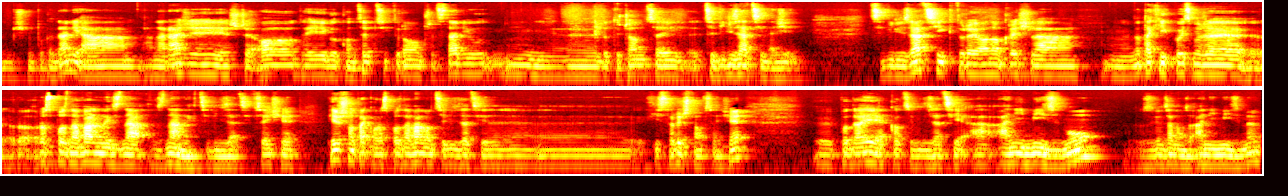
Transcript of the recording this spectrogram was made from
byśmy pogadali, a, a na razie jeszcze o tej jego koncepcji, którą przedstawił mm, e, dotyczącej cywilizacji na Ziemi. Cywilizacji, które on określa, mm, no takich powiedzmy, że ro- rozpoznawalnych, zna, znanych cywilizacji. W sensie pierwszą taką rozpoznawalną cywilizację e, historyczną w sensie podaje jako cywilizację animizmu, związaną z animizmem,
